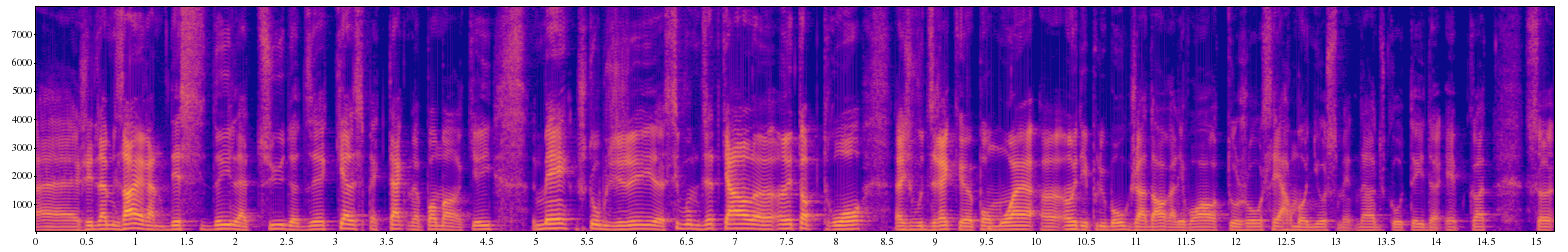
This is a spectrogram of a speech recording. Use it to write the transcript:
euh, j'ai de la misère à me décider là-dessus, de dire quel spectacle ne pas manquer. Mais je suis obligé, euh, si vous me dites, Carl, un, top 3, je vous dirais que pour moi, un, des plus beaux que j'adore aller voir toujours, c'est Harmonious maintenant du côté de Epcot. Ça,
